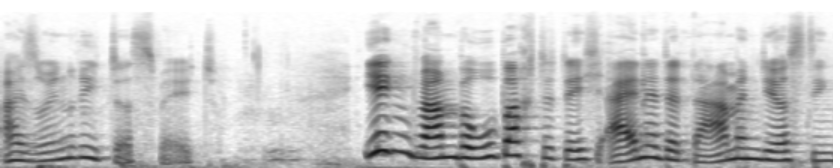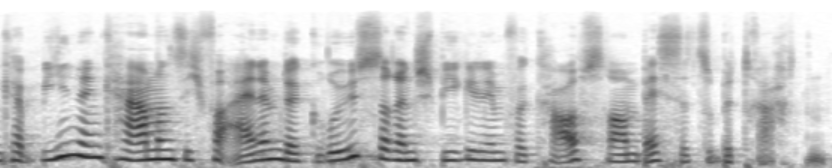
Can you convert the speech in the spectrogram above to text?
also in Ritas Welt. Irgendwann beobachtete ich eine der Damen, die aus den Kabinen kam und sich vor einem der größeren Spiegel im Verkaufsraum besser zu betrachten.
